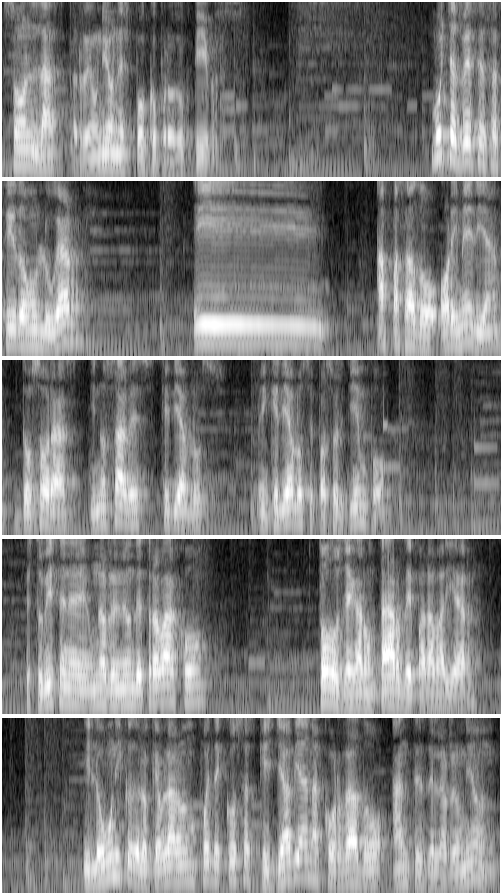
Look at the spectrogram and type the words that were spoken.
son las reuniones poco productivas. Muchas veces has ido a un lugar y ha pasado hora y media, dos horas y no sabes qué diablos, en qué diablos se pasó el tiempo. Estuviste en una reunión de trabajo, todos llegaron tarde para variar y lo único de lo que hablaron fue de cosas que ya habían acordado antes de la reunión.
